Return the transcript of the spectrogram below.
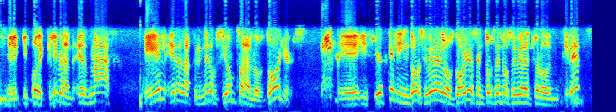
el equipo de Cleveland. Es más, él era la primera opción para los Dodgers. Eh, y si es que Lindor se hubiera de los Dodgers, entonces no se hubiera hecho lo de Betts.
